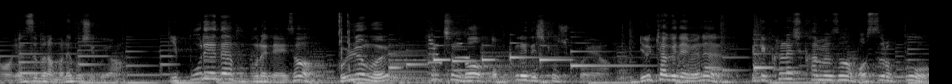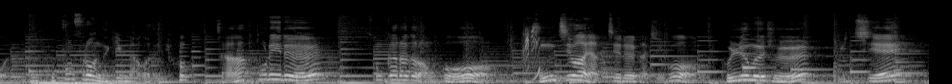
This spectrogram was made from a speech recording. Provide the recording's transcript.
어, 연습을 한번 해보시고요. 이 뿔에 대한 부분에 대해서 볼륨을 한층 더 업그레이드 시켜줄 거예요. 이렇게 하게 되면은 되게 클래식하면서 멋스럽고 좀 고풍스러운 느낌이 나거든요. 자, 뿌리를 손가락을 얹고 중지와 약지를 가지고 볼륨을 줄 위치에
